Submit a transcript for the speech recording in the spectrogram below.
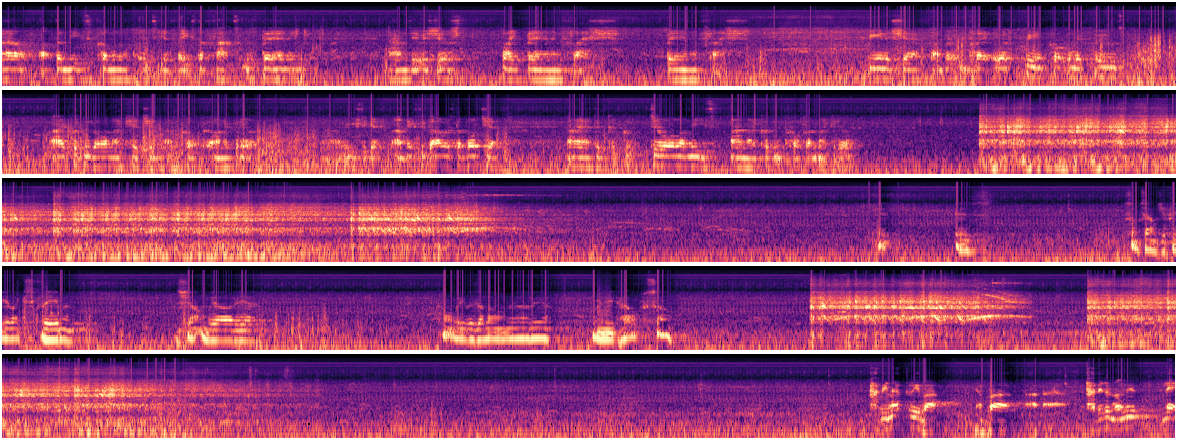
smell of the meat coming up into your face. The fat was burning, and it was just like burning flesh, burning flesh. Being a chef, and being cooking with food, I couldn't go in that kitchen and cook on a grill. Uh, I used to get, I used to, I was the butcher, I had to do all the meat, and I couldn't cook on that grill. sometimes you feel like screaming. There's something we are here. Don't leave us alone, we are here. We need help, so. Habinat riba apa Tá vendo o nome, né?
